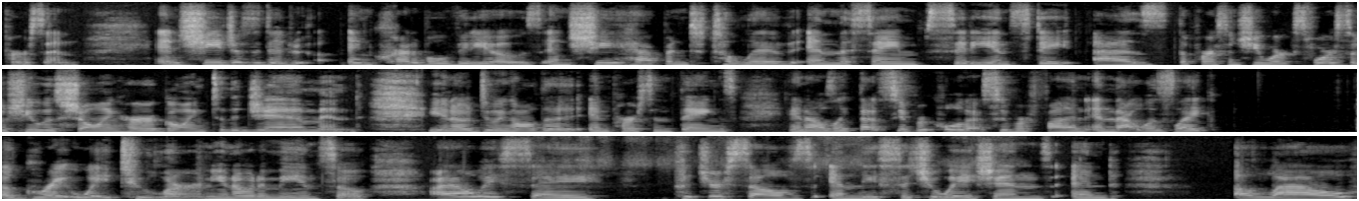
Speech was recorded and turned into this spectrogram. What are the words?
person and she just did incredible videos and she happened to live in the same city and state as the person she works for. So she was showing her going to the gym and you know doing all the in-person things. And i was like that's super cool. That's super fun. And that was like a great way to learn you know what i mean? So i always say put yourselves in these situations and allow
